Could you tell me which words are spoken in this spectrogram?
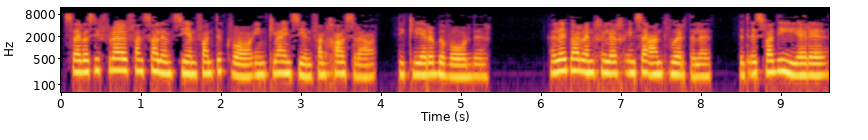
Zij was die vrouw van Salem sien van Tekwa en kleinsien van Gasra, die kleren bewaarder. Hulle het daarin gelig en sy antwoord hulle, dit is wat die Heere,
